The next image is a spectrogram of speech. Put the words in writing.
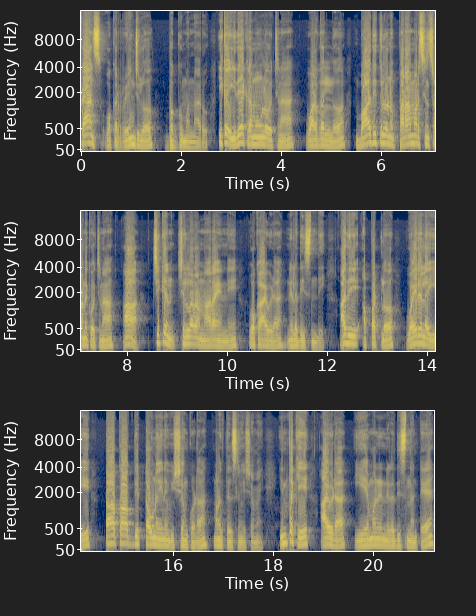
ఫ్యాన్స్ ఒక రేంజ్లో బగ్గుమన్నారు. ఇక ఇదే క్రమంలో వచ్చిన వరదల్లో బాధితులను పరామర్శించడానికి వచ్చిన ఆ చికెన్ చిల్లర నారాయణ్ని ఒక ఆవిడ నిలదీసింది. అది అప్పట్లో వైరల్ అయ్యి టాక్ ఆఫ్ ది టౌన్ అయిన విషయం కూడా మనకు తెలిసిన విషయమే. ఇంతకీ ఆవిడ ఏమని నిలదీసిందంటే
